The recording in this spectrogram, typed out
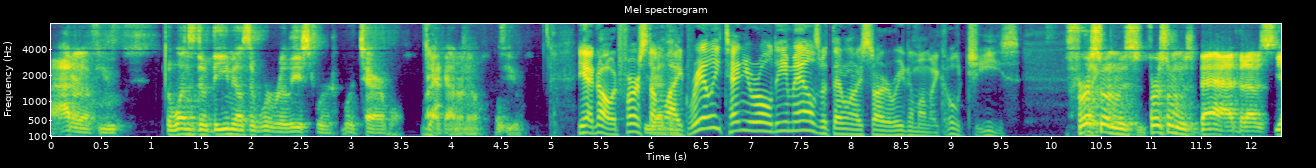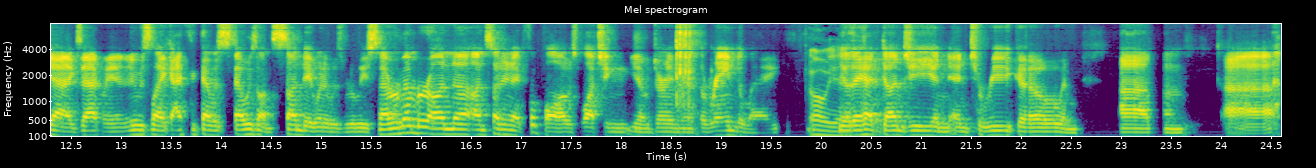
I don't know if you the ones the, the emails that were released were were terrible. Like yeah. I don't know if you yeah, no. At first, I'm like, really, ten year old emails, but then when I started reading them, I'm like, oh, geez. First like, one was first one was bad, but I was yeah exactly, and it was like I think that was that was on Sunday when it was released. And I remember on uh, on Sunday Night Football, I was watching you know during the, the rain delay. Oh yeah, you know they had Dungy and and Tirico and um uh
